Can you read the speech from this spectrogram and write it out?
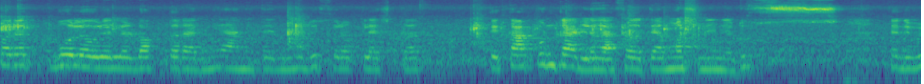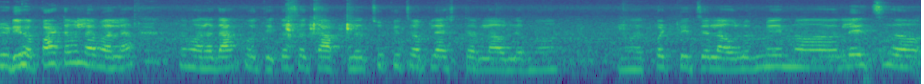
परत बोलवलेलं डॉक्टरांनी आणि त्यांनी दुसरं प्लॅस्टर ते कापून काढलेलं असं त्या मशिनीने दुस त्यांनी व्हिडिओ पाठवला मला. तर मला दाखवते कसं कापलं चुकीचं प्लॅस्टर लावलं मग. मग पट्टीचं लावलं. मेन लयच अं,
